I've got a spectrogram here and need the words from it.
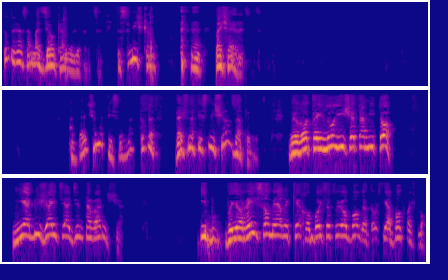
тут уже сама сделка аннулируется. Это слишком большая разница. А дальше написано, тут дальше написано еще заповедь. Велотайну ищет амито. Не обижайте один товарища. И в Йорейсом и Кехо, бойся твоего Бога, потому что я Бог ваш Бог.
